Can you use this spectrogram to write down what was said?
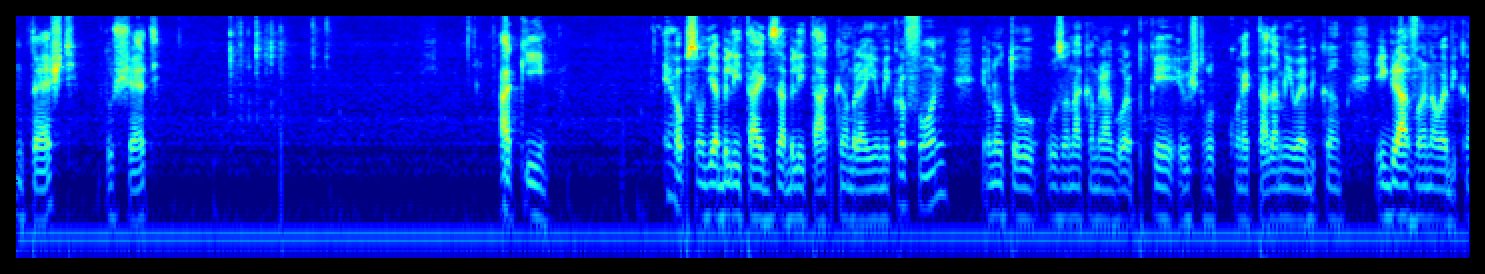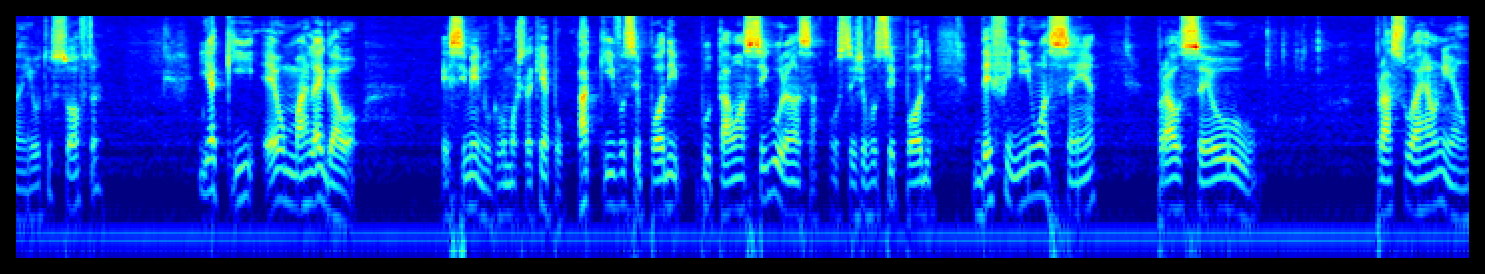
um teste do chat. Aqui é a opção de habilitar e desabilitar a câmera e o microfone. Eu não estou usando a câmera agora porque eu estou conectado à minha webcam e gravando a webcam em outro software. E aqui é o mais legal, ó, esse menu que eu vou mostrar aqui a pouco. Aqui você pode botar uma segurança, ou seja, você pode definir uma senha para o seu para sua reunião,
